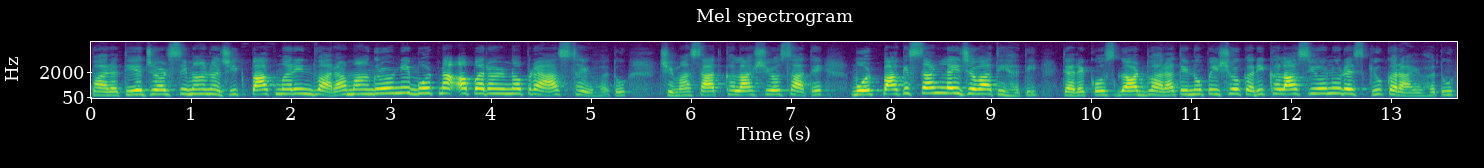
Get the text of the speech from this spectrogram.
ભારતીય જળસીમા નજીક પાક મરીન દ્વારા માંગરોળની બોટના અપહરણનો પ્રયાસ થયો હતો, જેમાં સાત ખલાસીઓ સાથે બોટ પાકિસ્તાન લઈ જવાતી હતી. ત્યારે કોસ્ટગાર્ડ દ્વારા તેનો પીછો કરી ખલાસીઓનું રેસ્ક્યુ કરાયું હતું,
